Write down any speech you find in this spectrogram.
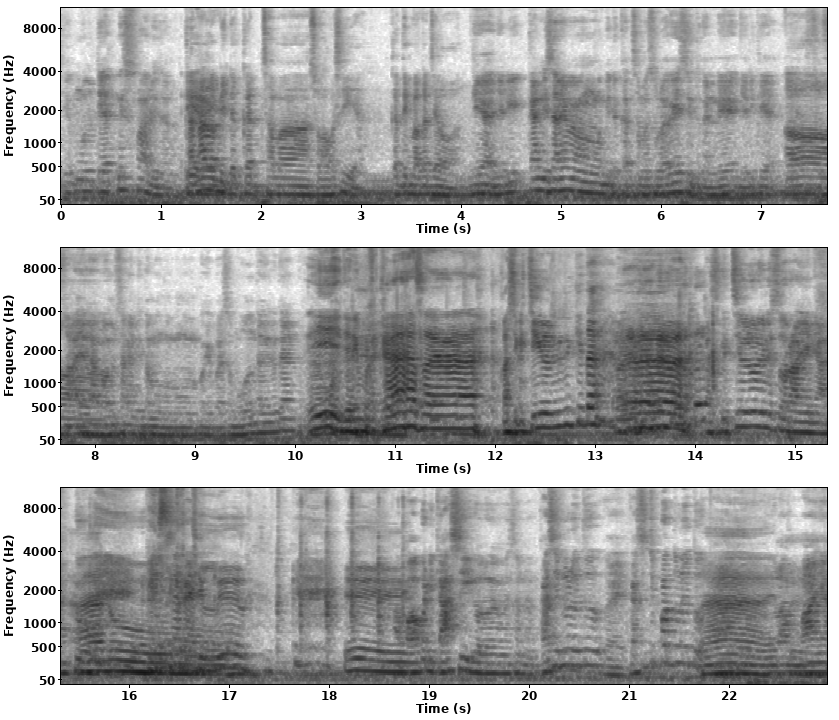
ya multi etnis lah di sana Karena Iya. lebih dekat sama Sulawesi ya ketimbang ke Jawa. Iya, jadi kan di sana memang lebih dekat sama Sulawesi itu kan deh. Jadi kayak Oh. susah ya lah kalau misalkan kita mau bahasa Bontang itu kan. Iya, jadi Makassar. Kasih kecil kita. Kasih kecil dulu ini suaranya ini aduh. Aduh. Kasih kecil dulu. Apa apa dikasih kalau yang sana. Kasih dulu tuh, eh, kasih cepat dulu tuh. Ah, itu. Lamanya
